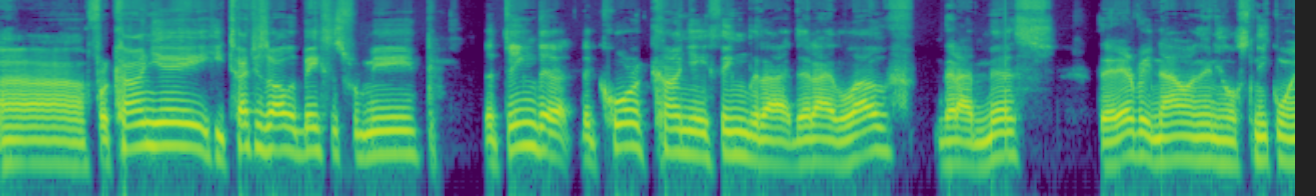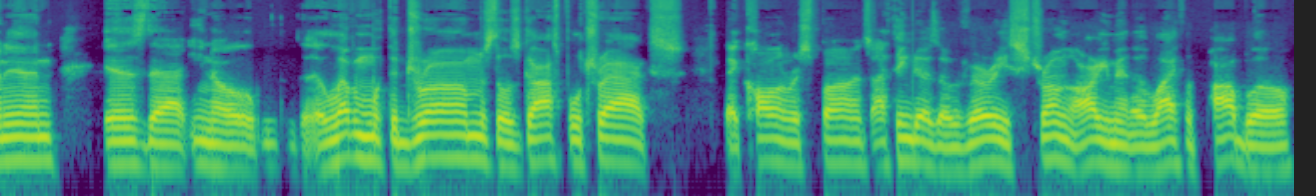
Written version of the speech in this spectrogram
uh, for Kanye, he touches all the bases for me. The thing that the core Kanye thing that I that I love, that I miss, that every now and then he'll sneak one in, is that you know, love him with the drums, those gospel tracks, that call and response. I think there's a very strong argument the life of Pablo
